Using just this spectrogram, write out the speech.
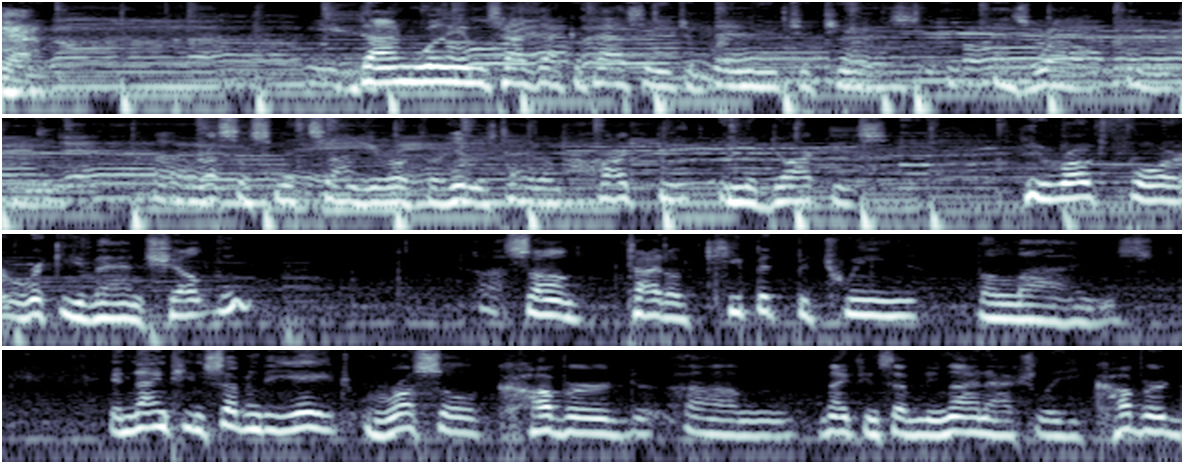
Yeah. Don Williams has that capacity to bring you to tears as well. And the uh, Russell Smith song he wrote for him is titled Heartbeat in the Darkness. He wrote for Ricky Van Shelton a song titled Keep It Between the Lines. In 1978, Russell covered, um, 1979 actually, he covered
